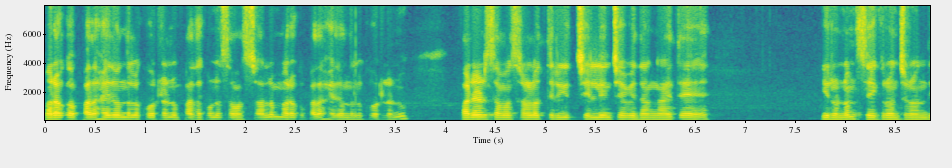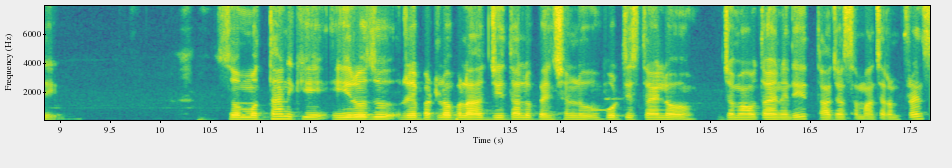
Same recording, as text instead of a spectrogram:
మరొక 1,500 కోట్లను 11 సంవత్సరాల్లో, మరొక 1,500 కోట్లను 12 సంవత్సరాల్లో తిరిగి చెల్లించే విధంగా అయితే ఈ రుణం సేకరించనుంది. సో, మొత్తానికి ఈరోజు, రేపటి లోపల జీతాలు, పెన్షన్‌లు పూర్తి స్థాయిలో జమ అవుతాయనేది తాజా సమాచారం ఫ్రెండ్స్.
